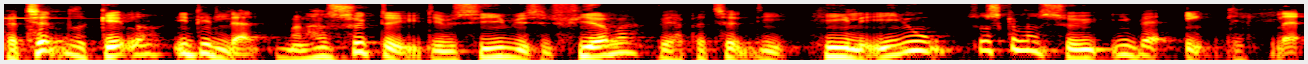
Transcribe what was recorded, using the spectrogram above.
Patentet gælder i det land, man har søgt det i. Det vil sige, at hvis et firma vil have patent i hele EU, så skal man søge i hver enkelt land.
